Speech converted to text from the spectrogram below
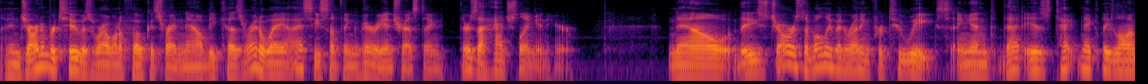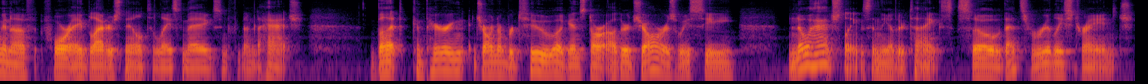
And jar number two is where I want to focus right now because right away I see something very interesting. There's a hatchling in here. Now, these jars have only been running for two weeks, and that is technically long enough for a bladder snail to lay some eggs and for them to hatch. But comparing jar number two against our other jars, we see no hatchlings in the other tanks, so that's really strange.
